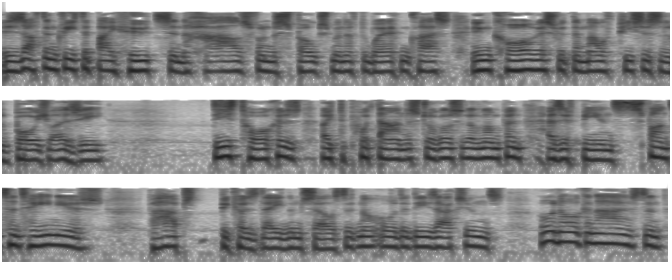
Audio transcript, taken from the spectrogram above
it is often greeted by hoots and howls from the spokesmen of the working class in chorus with the mouthpieces of the bourgeoisie. These talkers like to put down the struggles of the lumpen as if being spontaneous, perhaps because they themselves did not order these actions, unorganized and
